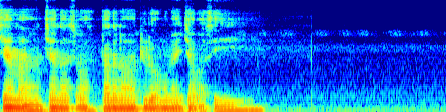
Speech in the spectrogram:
ကျမ်းမာချမ်းသာစွာသာသနာပြုတော်မူနိုင်ကြပါစေ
